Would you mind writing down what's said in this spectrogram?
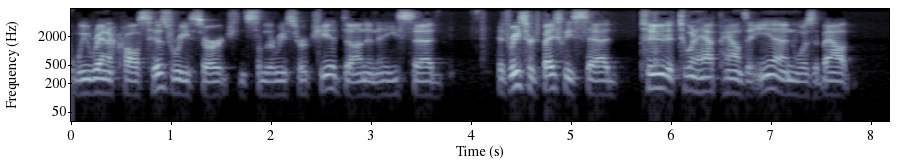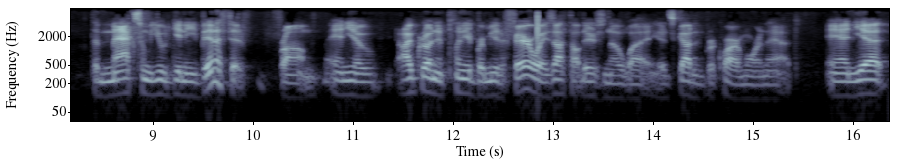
we ran across his research and some of the research he had done, and he said his research basically said two to two and a half pounds of N was about the maximum you would get any benefit from. And you know, I've grown in plenty of Bermuda fairways. I thought there's no way it's got to require more than that. And yet,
